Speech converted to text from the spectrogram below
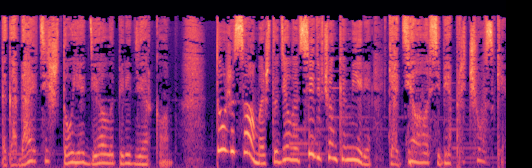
Догадайтесь, что я делала перед зеркалом. То же самое, что делают все девчонки в мире. Я делала себе прически.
